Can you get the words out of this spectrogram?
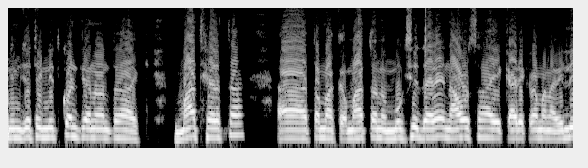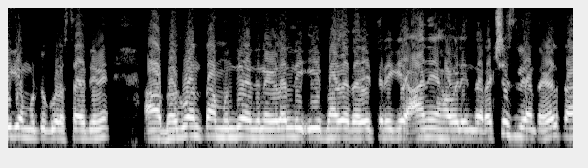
ನಿಮ್ ಜೊತೆಗೆ ನಿಂತ್ಕೊಂತೀನಿ ಅನ್ನುವಂತಹ ಮಾತು ಹೇಳ್ತಾ ತಮ್ಮ ಮಾತನ್ನು ಮುಗಿಸಿದ್ದಾರೆ. ನಾವು ಸಹ ಈ ಕಾರ್ಯಕ್ರಮ ನಾವು ಇಲ್ಲಿಗೆ ಮುಟ್ಟುಗೊಳಿಸ್ತಾ ಇದ್ದೀವಿ. ಆ, ಭಗವಂತ ಮುಂದಿನ ದಿನಗಳಲ್ಲಿ ಈ ಭಾಗದ ರೈತರಿಗೆ ಆನೆ ಹಾವಳಿಯಿಂದ ರಕ್ಷಿಸಲಿ ಅಂತ ಹೇಳ್ತಾ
